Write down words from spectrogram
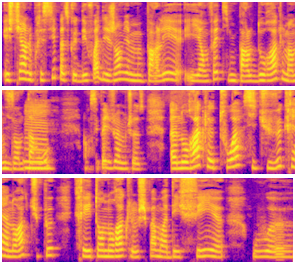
et je tiens à le préciser parce que des fois, des gens viennent me parler et en fait, ils me parlent d'oracle, mais en disant tarot. Mm. Alors c'est pas du tout la même chose. Un oracle, toi, si tu veux créer un oracle, tu peux créer ton oracle, je sais pas moi, des fées euh, ou euh,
